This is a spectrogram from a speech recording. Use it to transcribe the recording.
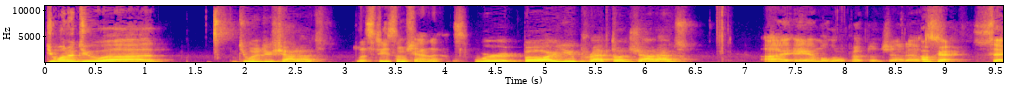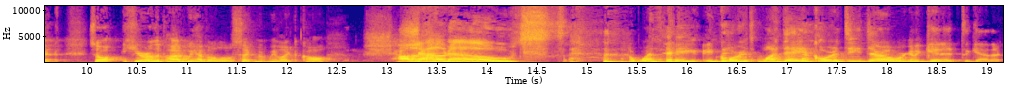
do you want to do uh do you want to do shout outs? Let's do some shout outs. Word. Bo, are you prepped on shout outs? I am a little prepped on shout outs. Okay, sick. So here on the pod we have a little segment we like to call shout, Shout outs. one day in quarantine one day in quarantine, Daryl, we're gonna get it together.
